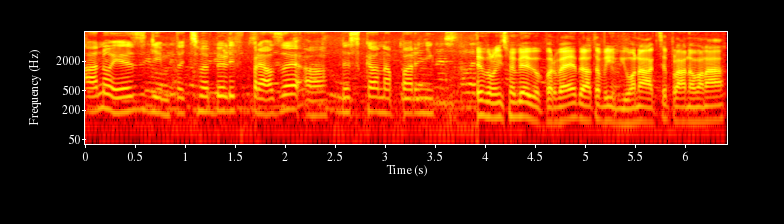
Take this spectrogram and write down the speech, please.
Ano, jezdím. Teď jsme byli v Praze a dneska na Parník. V loni jsme byli poprvé, byla to výborná akce plánovaná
